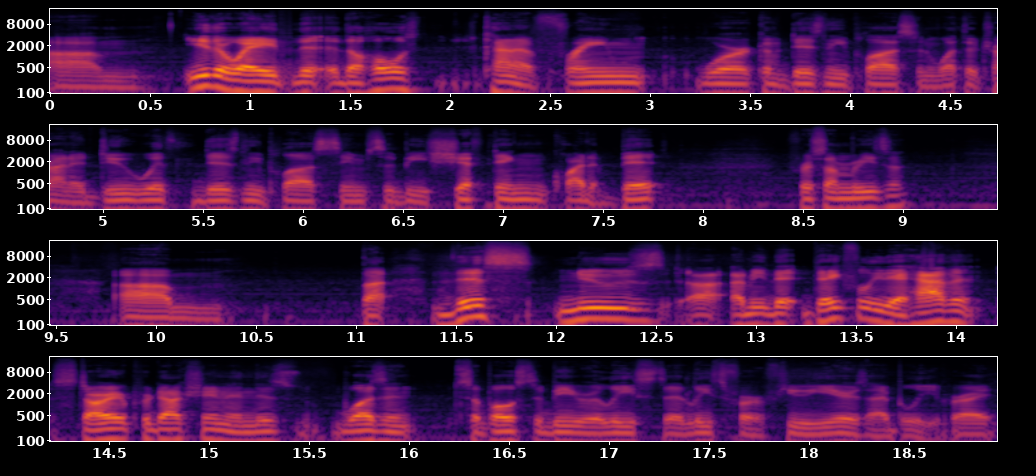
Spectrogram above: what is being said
Um, either way, the the whole kind of framework of Disney Plus and what they're trying to do with Disney Plus seems to be shifting quite a bit for some reason. Um, but this news, uh, I mean, they, thankfully they haven't started production, and this wasn't supposed to be released at least for a few years, I believe, right?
